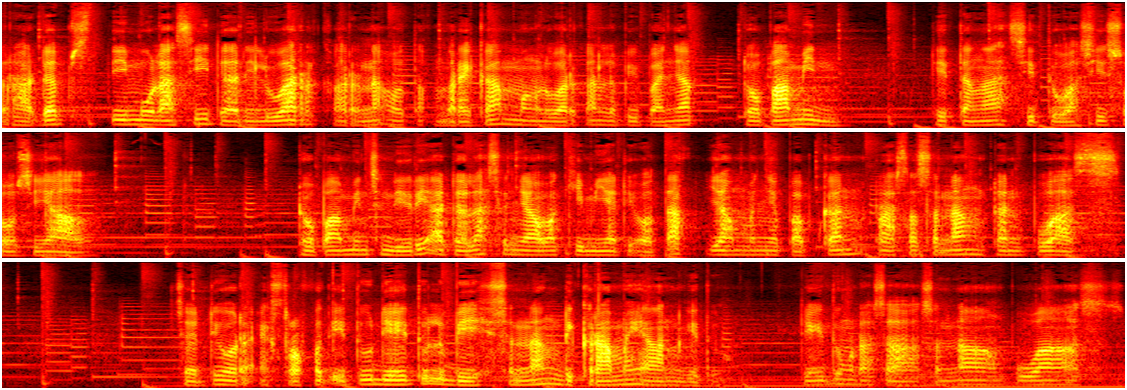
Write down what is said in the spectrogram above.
terhadap stimulasi dari luar karena otak mereka mengeluarkan lebih banyak dopamin di tengah situasi sosial. Dopamin sendiri adalah senyawa kimia di otak yang menyebabkan rasa senang dan puas. Jadi orang ekstrovert itu dia itu lebih senang di keramaian gitu. Dia itu ngerasa senang, puas.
